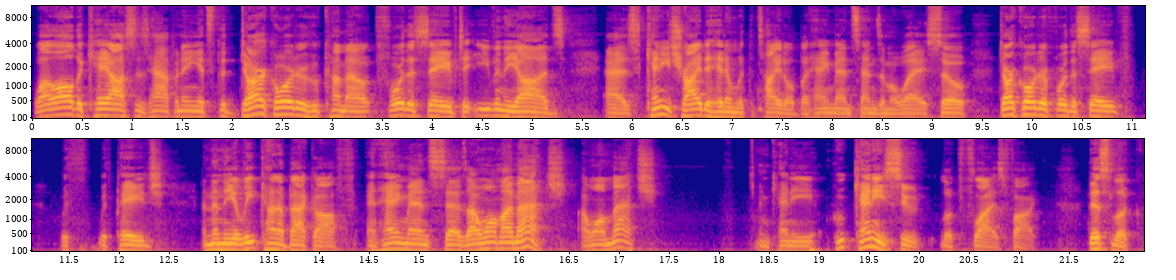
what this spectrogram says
while all the chaos is happening, it's the Dark Order who come out for the save to even the odds. As Kenny tried to hit him with the title, but Hangman sends him away. So Dark Order for the save with with Page, and then the Elite kind of back off, and Hangman says, "I want my match. I want match." And Kenny, who Kenny's suit looked fly as fuck. This look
